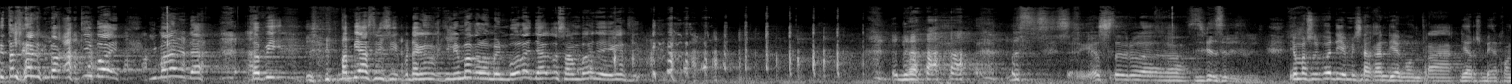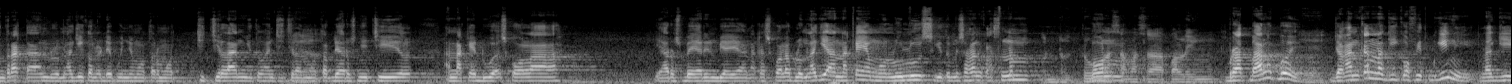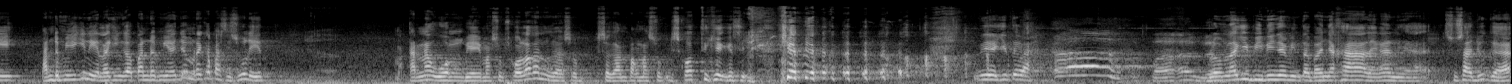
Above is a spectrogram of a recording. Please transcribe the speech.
ditendang lima kaki boy. Gimana dah? Tapi tapi asli sih pedagang kaki lima kalau main bola jago sambanya ya nggak sih. Astagfirullah. Ya maksud gua dia misalkan dia kontrak dia harus bayar kontrakan belum lagi kalau dia punya motor motor cicilan gitu kan cicilan Iya. motor dia harus nyicil anaknya dua sekolah ya harus bayarin biaya anaknya sekolah. Belum lagi anaknya yang mau lulus gitu. Misalkan kelas 6 Bener itu masa-masa paling berat banget boy. Iya. jangankan lagi covid begini lagi pandemi gini lagi nggak pandemi aja mereka pasti sulit. Ya, Ma- karena uang biaya masuk sekolah kan nggak se- segampang masuk diskotik ya guys sih? Iya gitulah. Belum lagi bininya minta banyak hal ya kan? Ya susah juga.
